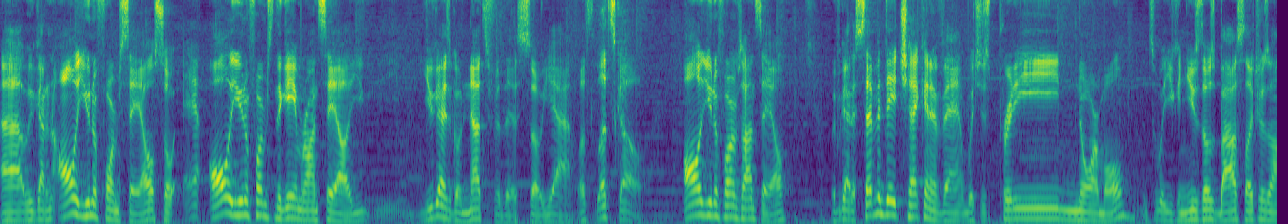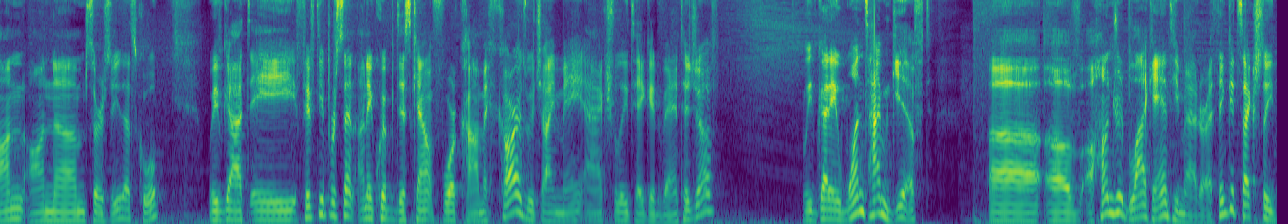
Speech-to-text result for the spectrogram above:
Uh, we've got an all uniform sale. So all uniforms in the game are on sale. You you guys go nuts for this. So yeah, let's let's go. All uniforms on sale. We've got a seven-day check-in event, which is pretty normal. It's what you can use those bio selectors on on um, Sersi. That's cool. We've got a 50% unequipped discount for comic cards, which I may actually take advantage of. We've got a one-time gift uh, of 100 black antimatter. I think it's actually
